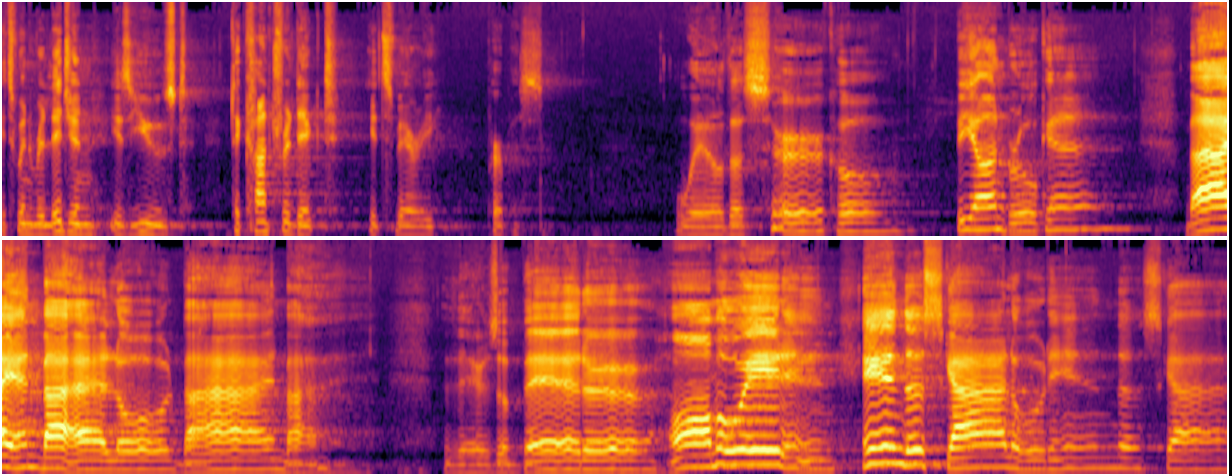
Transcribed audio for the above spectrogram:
it's when religion is used to contradict its very purpose. Will the circle be unbroken? By and by, Lord, by and by. There's a better home awaiting in the sky, Lord, in the sky.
